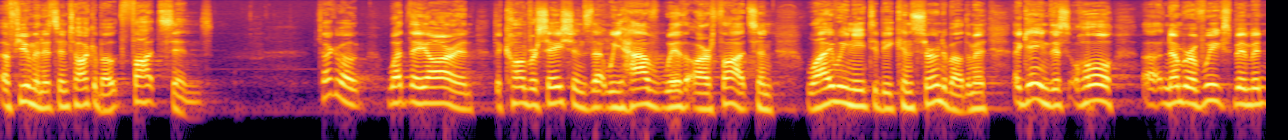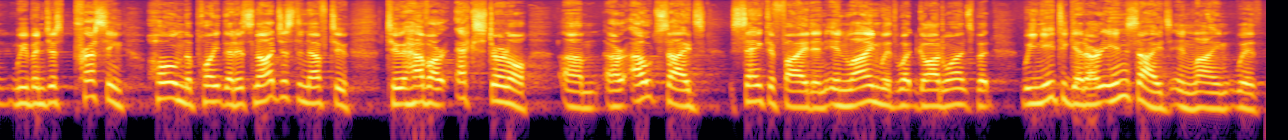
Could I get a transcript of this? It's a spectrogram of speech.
a few minutes and talk about thought sins. Talk about what they are and the conversations that we have with our thoughts and why we need to be concerned about them. And again, this whole uh, number of weeks, been, been, we've been just pressing home the point that it's not just enough to, to have our external, um, our outsides sanctified and in line with what God wants, but we need to get our insides in line with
